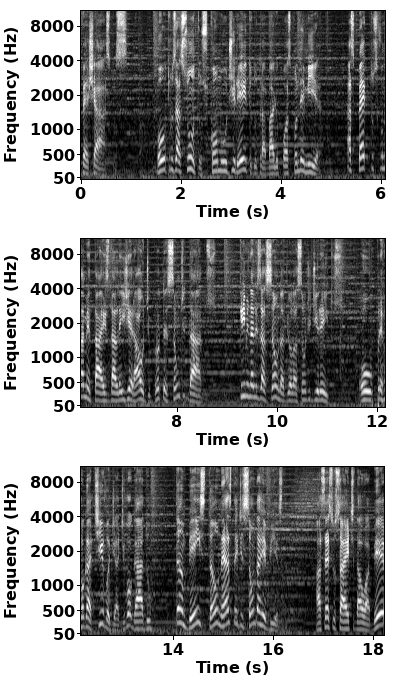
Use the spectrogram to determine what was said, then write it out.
Fecha aspas. Outros assuntos, como o direito do trabalho pós-pandemia, aspectos fundamentais da Lei Geral de Proteção de Dados, criminalização da violação de direitos ou prerrogativa de advogado, também estão nesta edição da revista. Acesse o site da oab.org.br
